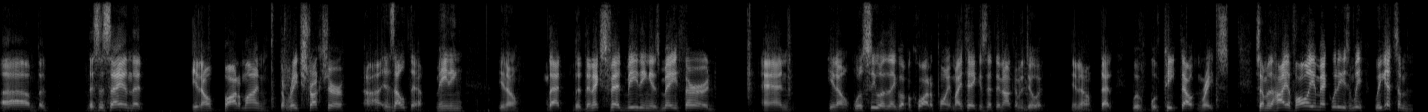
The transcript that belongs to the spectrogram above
Um, but this is saying that, you know, bottom line, the rate structure uh, is out there, meaning, you know, that the, the next Fed meeting is May 3rd, and you know we'll see whether they go up a quarter point. My take is that they're not going to do it. You know that we've we've peaked out in rates. Some of the higher volume equities, and we we get some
